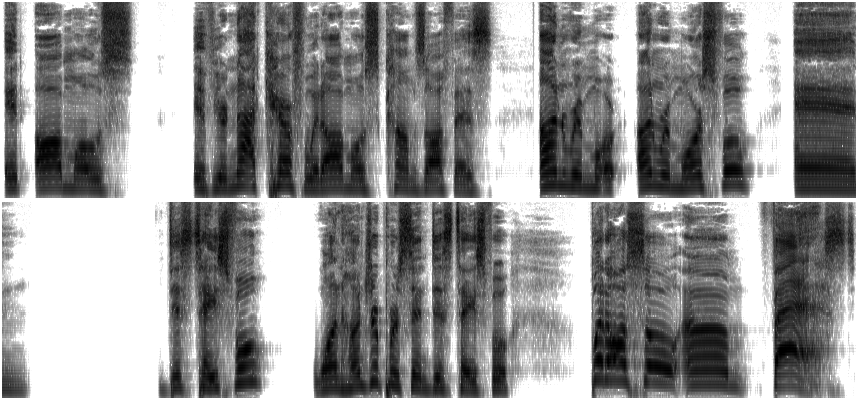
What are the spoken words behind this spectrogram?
it almost if you're not careful, it almost comes off as unremor- unremorseful and distasteful 100% distasteful, but also um, fast.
